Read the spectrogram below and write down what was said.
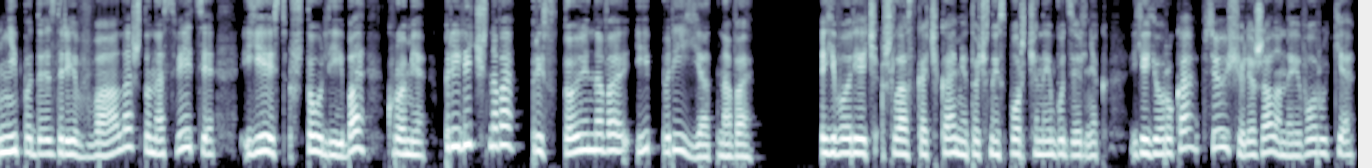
не подозревала, что на свете есть что-либо, кроме приличного, пристойного и приятного. Его речь шла скачками, точно испорченный будильник. Ее рука все еще лежала на его руке.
